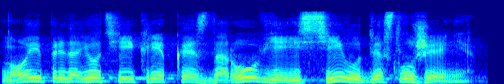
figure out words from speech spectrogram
но и придает ей крепкое здоровье и силу для служения –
